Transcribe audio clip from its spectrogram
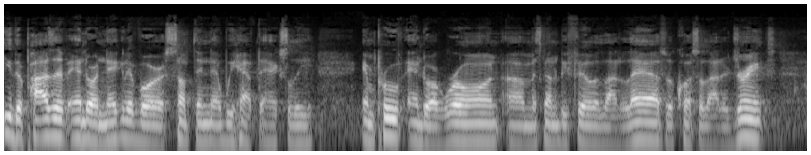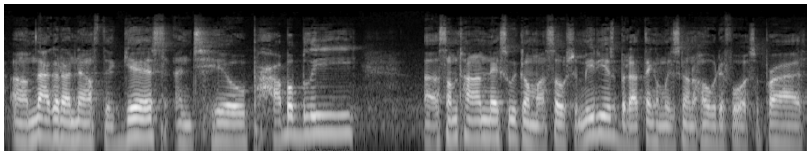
either positive and or negative or something that we have to actually improve and or grow on. Um, it's going to be filled with a lot of laughs, of course, a lot of drinks. I'm not going to announce the guest until probably uh, sometime next week on my social medias, but I think I'm just going to hold it for a surprise.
